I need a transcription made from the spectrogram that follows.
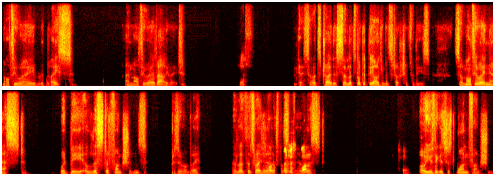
multi-way replace, and multi-way evaluate. Yes. Okay, so let's try this. So let's look at the argument structure for these. So multi-way nest would be a list of functions, presumably. Let's, let's write it out explicitly. A list. Okay. Oh, you think it's just one function?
